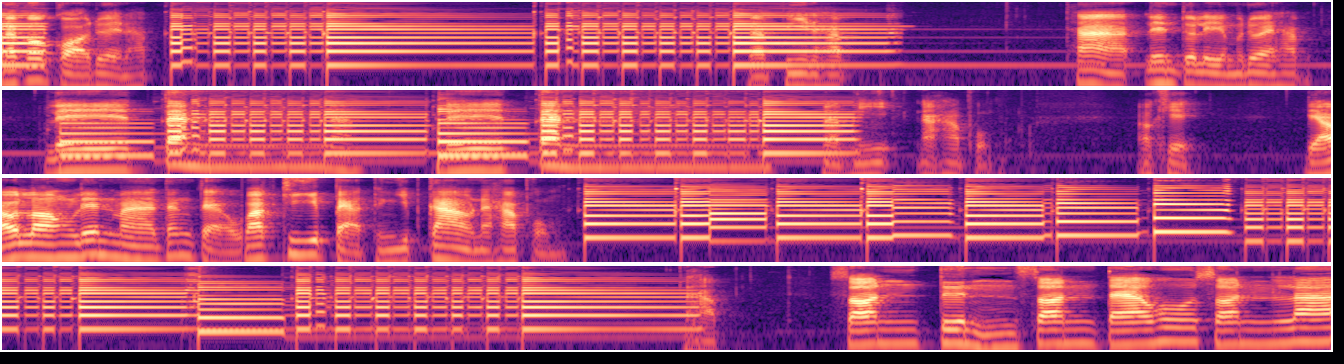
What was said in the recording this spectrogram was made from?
แล้วก็ก่อด้วยนะครับ แบบนี้นะครับ ถ้าเล่นตัวเลมาด้วยครับ เลตันเลตันแบบนี้นะครับผม โอเค เดี๋ยวลองเล่นมาตั้งแต่วรรคที่ 28 ถึง 29 นะครับผม ซอนตึนซอนแตวซอนลา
